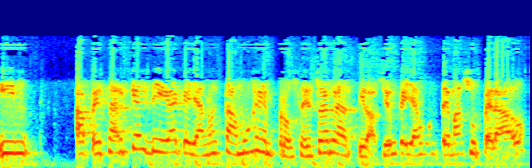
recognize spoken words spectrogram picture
Y a pesar que él diga que ya no estamos en proceso de reactivación, que ya es un tema superado,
